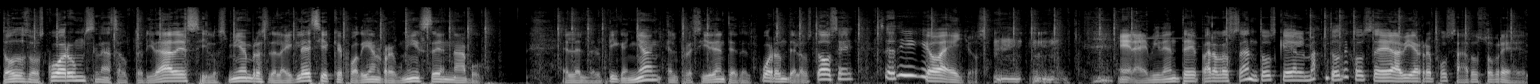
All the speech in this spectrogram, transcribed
Todos los quórums, las autoridades y los miembros de la iglesia que podían reunirse en Nabu. El elder Brigham el presidente del quórum de los doce, se dirigió a ellos. Era evidente para los santos que el manto de José había reposado sobre él.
